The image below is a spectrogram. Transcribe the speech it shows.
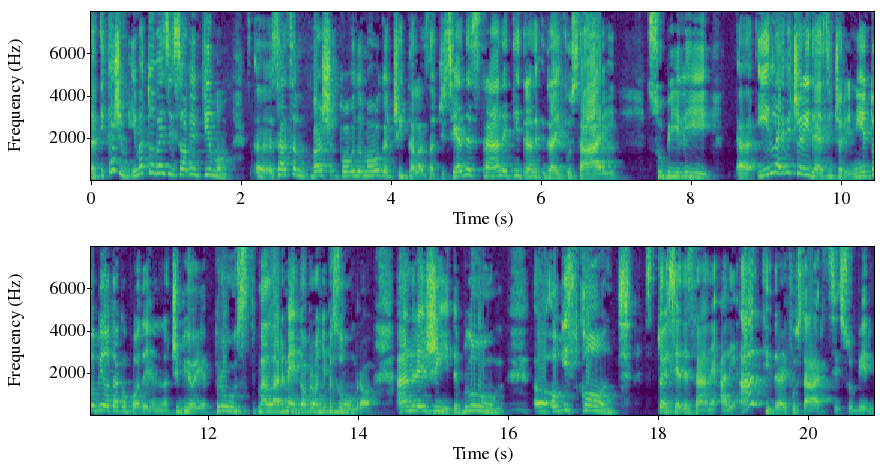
da ti kažem, ima to veze sa ovim filmom. Uh, sad sam baš povodom ovoga čitala, znači s jedne strane ti Dreyfusari su bili i levičari i desničari, nije to bilo tako podeljeno. Znači bio je Proust, Mallarmé, dobro, on je brzo umro, Anne Gide, Bloom, Auguste Comte, to je s jedne strane, ali anti-Dreyfusarci su bili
